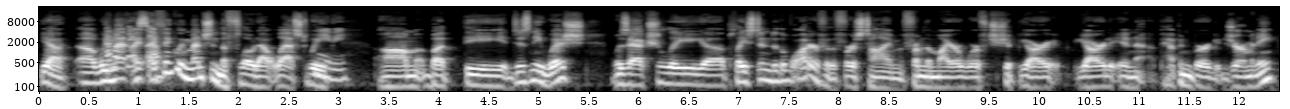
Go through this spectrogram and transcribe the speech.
Yeah, uh, we. I men- think I, I think we mentioned the float out last week. Maybe. Um, but the Disney Wish was actually uh, placed into the water for the first time from the Meyer Werft shipyard yard in Papenburg, Germany,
